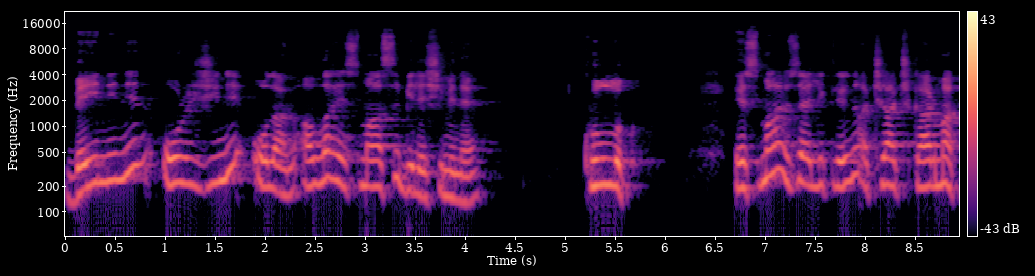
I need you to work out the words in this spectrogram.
beyninin orijini olan Allah esması bileşimine kulluk, esma özelliklerini açığa çıkarmak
